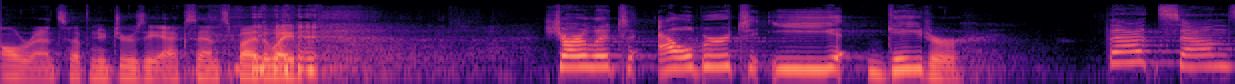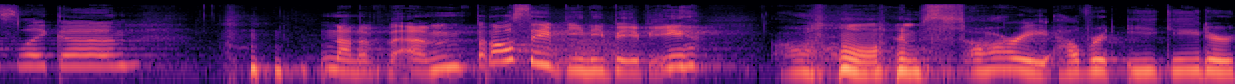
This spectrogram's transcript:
all rats have New Jersey accents, by the way. Charlotte Albert E. Gator. That sounds like a. None of them, but I'll say Beanie Baby. Oh, I'm sorry. Albert E. Gator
